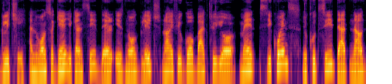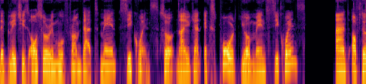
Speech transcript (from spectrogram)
glitchy. And once again, you can see there is no glitch. Now if you go back to your main sequence, you could see that now the glitch is also removed from that main sequence. So now you can export your main sequence and after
